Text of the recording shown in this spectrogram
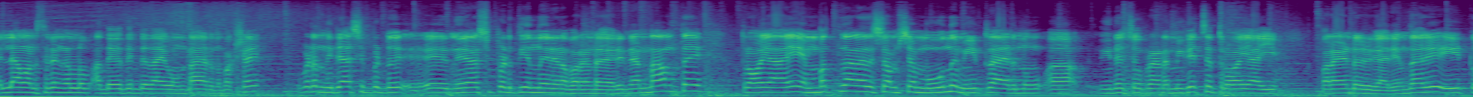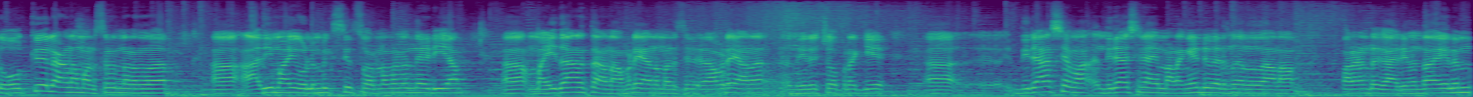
എല്ലാ മത്സരങ്ങളിലും അദ്ദേഹത്തിന്റെതായി ഉണ്ടായിരുന്നു. പക്ഷേ ഇവിടെ നിരാശപ്പെട്ട് നിരാശപ്പെടുത്തി എന്ന് തന്നെയാണ് പറയേണ്ട കാര്യം. രണ്ടാമത്തെ ത്രോയായ എൺപത്തിനാല് ദശാംശം മൂന്ന് ആ, നീരജ് ചോപ്രയുടെ മികച്ച ത്രോയായി പറയേണ്ട ഒരു കാര്യം. എന്തായാലും ഈ ടോക്കിയോയിലാണ് മത്സരം നടന്നത്. ആദ്യമായി ഒളിമ്പിക്സിൽ സ്വർണമെഡൽ നേടിയ മൈതാനത്താണ്. അവിടെയാണ് മത്സരം അവിടെയാണ് നീരജ് ചോപ്രയ്ക്ക് നിരാശ നിരാശനായി മടങ്ങേണ്ടി വരുന്നതെന്നതാണ് പറയേണ്ട കാര്യം. എന്തായാലും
